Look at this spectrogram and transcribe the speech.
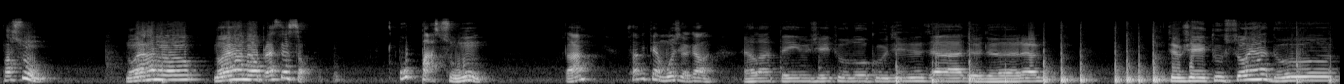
passo 1. Um. Não erra não, não erra não, presta atenção. O passo 1, um, tá? Sabe tem a música aquela? Ela tem um jeito louco de... Teu jeito sonhador.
